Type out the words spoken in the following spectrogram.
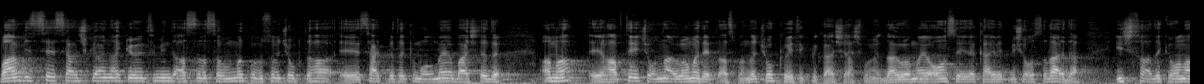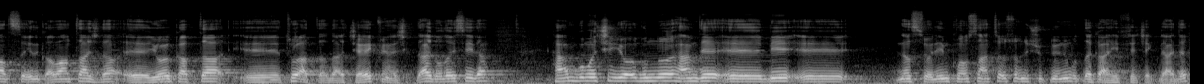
Van ise Selçuk Aynak yönetiminde aslında savunma konusunda çok daha e, sert bir takım olmaya başladı. Ama e, hafta içi onlar Roma deplasmanında çok kritik bir karşılaşma oynadılar. Roma'ya 10 sayıda kaybetmiş olsalar da iç sahadaki 16 sayılık avantajla e, Euro Cup'ta e, tur atladılar. Çeyrek finale çıktılar. Dolayısıyla hem bu maçın yorgunluğu hem de e, bir e, nasıl söyleyeyim konsantrasyon düşüklüğünü mutlaka hissedeceklerdir.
